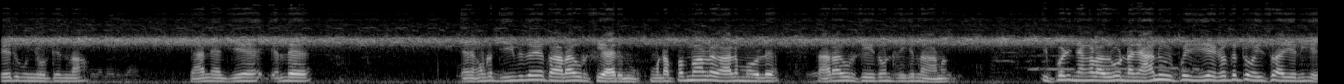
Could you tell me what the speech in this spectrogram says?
പേര് കുഞ്ഞുട്ടിന്ന ഞാൻ ജെ- എന്റെ ഞങ്ങളുടെ ജീവിത താറാവ് കൃഷിയായിരുന്നു മുടപ്പന്നാളുടെ കാലം മുതൽ താറാവ് കൃഷി ചെയ്തുകൊണ്ടിരിക്കുന്നതാണ്. ഇപ്പോഴും ഞങ്ങൾ അതുകൊണ്ടാണ് ഞാനും ഇപ്പോൾ ഈ എഴുപത്തെട്ട് വയസ്സായി എനിക്ക്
